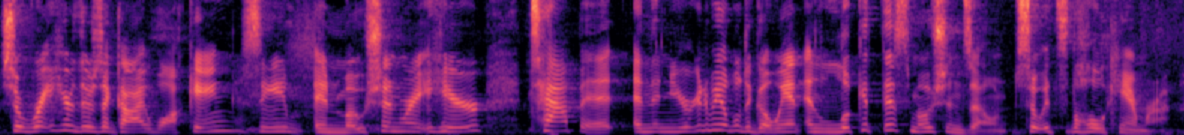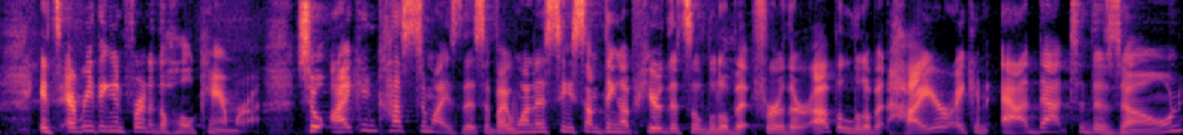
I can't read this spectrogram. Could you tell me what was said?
So right here, there's a guy walking. See in motion right here. Tap it, and then you're going to be able to go in and look at this motion zone. So it's the whole camera. It's everything in front of the whole camera. So I can customize this. If I want to see something up here that's a little bit further up, a little bit higher, I can add that to the zone.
